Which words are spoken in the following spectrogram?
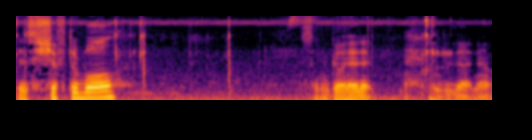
this shifter ball. So I'm gonna go ahead and do that now.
